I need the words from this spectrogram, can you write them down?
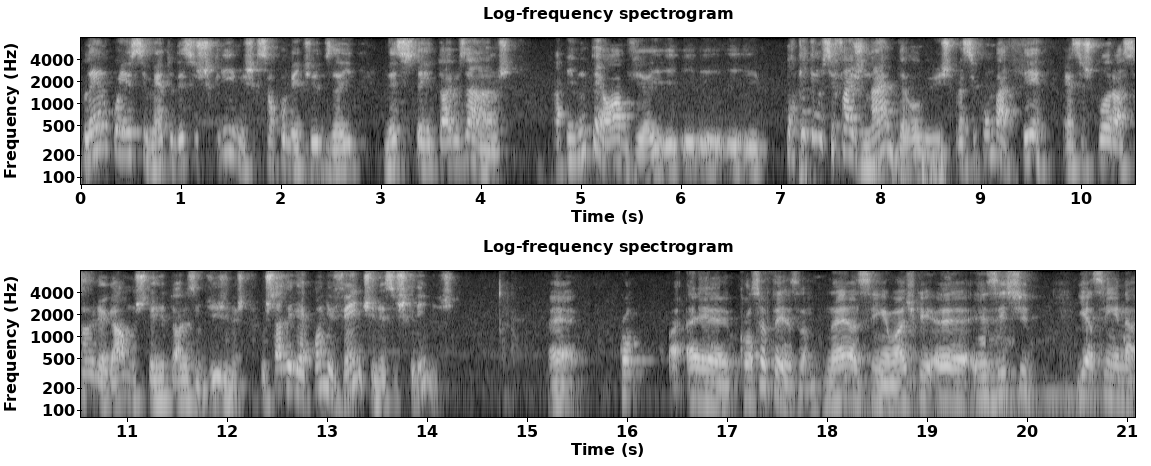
pleno conhecimento desses crimes que são cometidos aí nesses territórios há anos. A pergunta é óbvia, e, e, e, e por que, que, não se faz nada, Luiz, para se combater essa exploração ilegal nos territórios indígenas? O Estado é conivente nesses crimes? É, com, é, com certeza, né? Assim, eu acho que é, existe e assim na,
